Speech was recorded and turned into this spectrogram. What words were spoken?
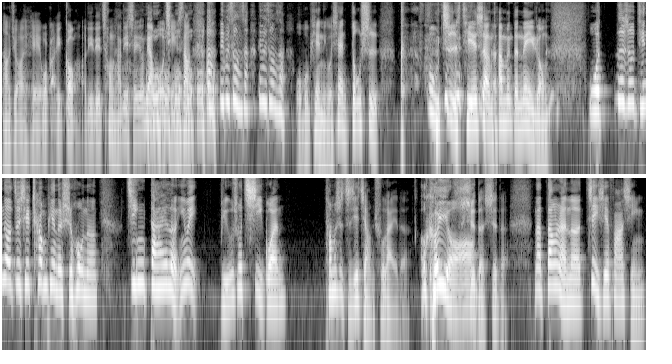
然后就哎嘿，我跟你讲啊，你得冲啥，你谁用亮膜情商啊，你别冲啥，你别冲啥，我不骗你，我现在都是复制贴上他们的内容。我那时候听到这些唱片的时候呢，惊呆了，因为比如说器官，他们是直接讲出来的哦，可以哦，是的，是的。那当然呢，这些发行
